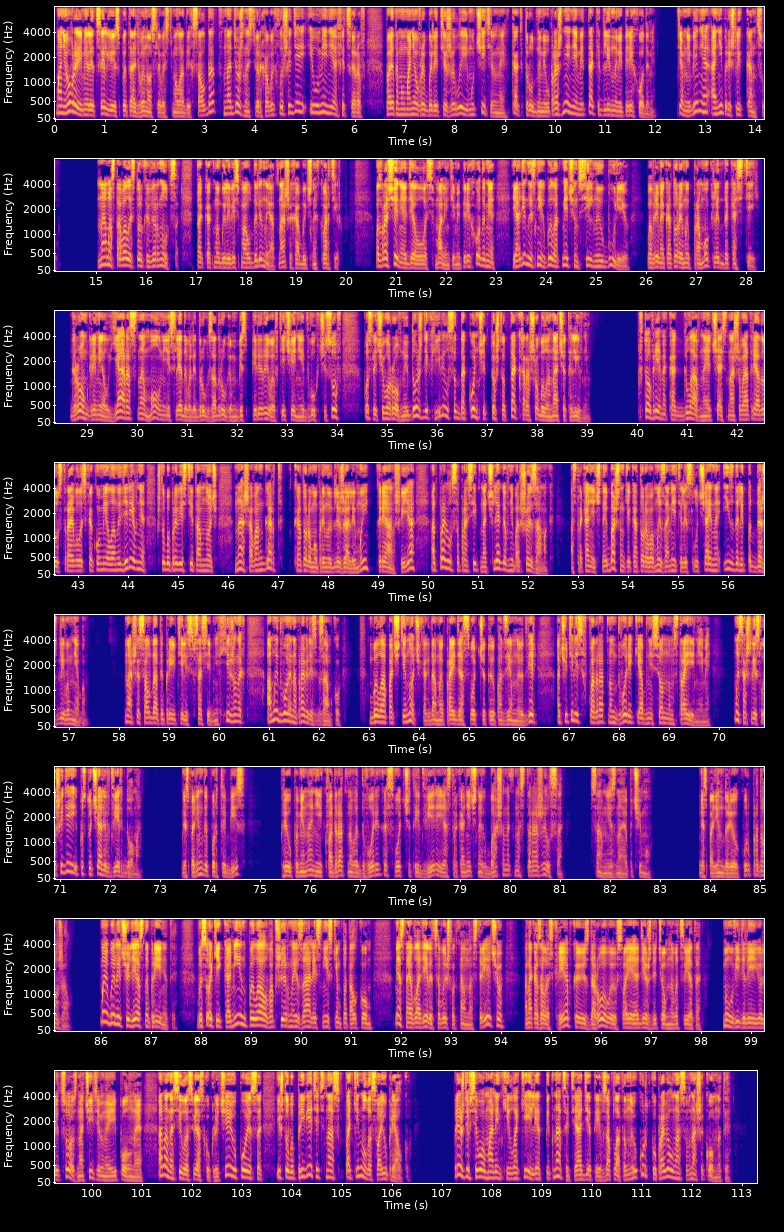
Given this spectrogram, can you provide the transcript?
Маневры имели целью испытать выносливость молодых солдат, надежность верховых лошадей и умение офицеров, поэтому маневры были тяжелы и мучительны, как трудными упражнениями, так и длинными переходами. Тем не менее, они пришли к концу. Нам оставалось только вернуться, так как мы были весьма удалены от наших обычных квартир. Возвращение делалось маленькими переходами, и один из них был отмечен сильной бурею, во время которой мы промокли до костей. Гром гремел яростно, молнии следовали друг за другом без перерыва в течение двух часов, после чего ровный дождик явился докончить то, что так хорошо было начато ливнем. В то время как главная часть нашего отряда устраивалась как умело на деревне, чтобы провести там ночь, наш авангард, которому принадлежали мы, Крианш и я, отправился просить ночлега в небольшой замок, остроконечные башенки которого мы заметили случайно издали под дождливым небом. Наши солдаты приютились в соседних хижинах, а мы двое направились к замку. Была почти ночь, когда мы, пройдя сводчатую подземную дверь, очутились в квадратном дворике, обнесенном строениями. Мы сошли с лошадей и постучали в дверь дома. Господин де Портебис при упоминании квадратного дворика, сводчатой двери и остроконечных башенок насторожился, сам не знаю почему. Господин Дориокур продолжал. Мы были чудесно приняты. Высокий камин пылал в обширной зале с низким потолком. Местная владелица вышла к нам навстречу. Она казалась крепкою и здоровую в своей одежде темного цвета. Мы увидели ее лицо, значительное и полное. Она носила связку ключей у пояса и, чтобы приветить нас, покинула свою прялку. Прежде всего, маленький лакей лет пятнадцати, одетый в заплатанную куртку, провел нас в наши комнаты.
